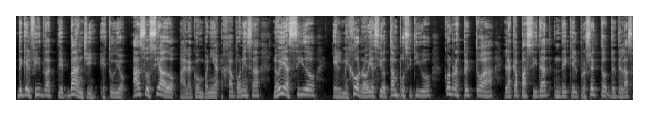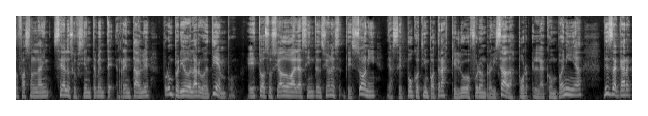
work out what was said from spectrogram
de que el feedback de Bungie, estudio asociado a la compañía japonesa, no había sido el mejor, no había sido tan positivo con respecto a la capacidad de que el proyecto de The Last of Us Online sea lo suficientemente rentable por un periodo largo de tiempo. Esto asociado a las intenciones de Sony de hace poco tiempo atrás que luego fueron revisadas por la compañía de sacar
